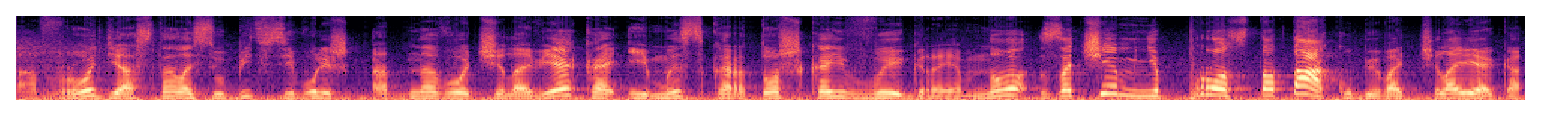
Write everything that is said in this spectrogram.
А вроде осталось убить всего лишь одного человека, и мы с картошкой выиграем. Но зачем мне просто так убивать человека,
